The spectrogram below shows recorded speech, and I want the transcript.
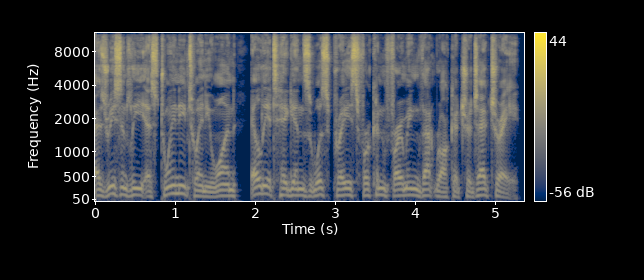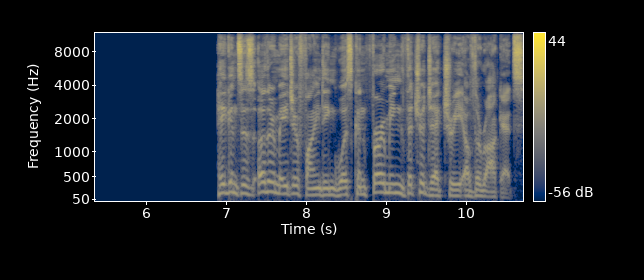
As recently as 2021, Eliot Higgins was praised for confirming that rocket trajectory. Higgins's other major finding was confirming the trajectory of the rockets.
